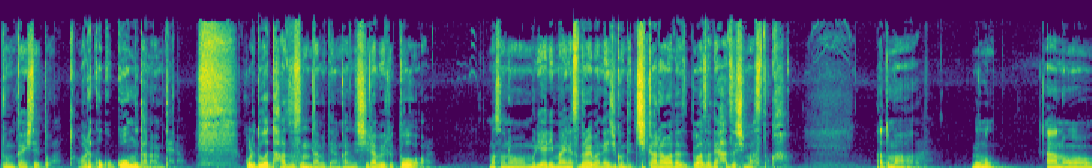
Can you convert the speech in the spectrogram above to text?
分解してと。あれここゴムだなみたいな。これどうやって外すんだみたいな感じで調べるとまあその無理やりマイナスドライバーねじ込んで力技で外しますとか。あとまあもうあの、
